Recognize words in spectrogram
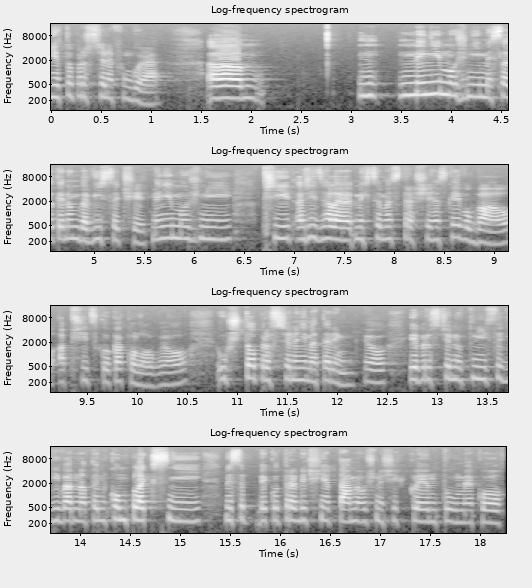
mně to prostě nefunguje. Um, není možný myslet jenom ve výseči. Není možný přijít a říct, hele, my chceme strašně hezký obal a přijít s Coca-Colou, jo. Už to prostě není metering, jo. Je prostě nutný se dívat na ten komplexní, my se jako tradičně ptáme už našich klientům, jako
